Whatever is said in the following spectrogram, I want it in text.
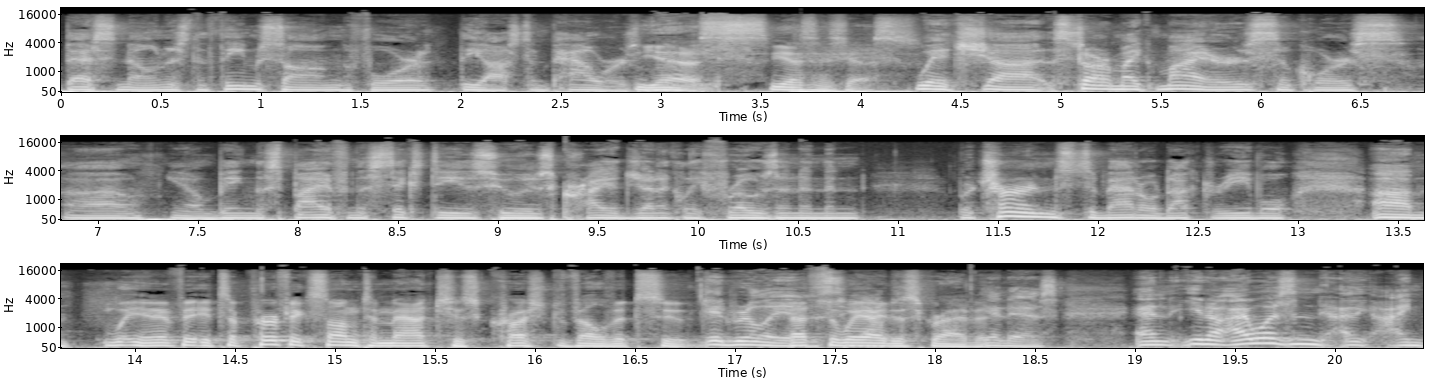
best known as the theme song for the austin powers movies Yes, yes, yes, yes. which uh, star Mike Myers, of course, uh, you know, being the spy from the '60s who is cryogenically frozen and then returns to battle Doctor Evil. Um, if It's a perfect song to match his crushed velvet suit. it really That's is. That's the way yeah. I describe it. It is, and you know, I wasn't. I, I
